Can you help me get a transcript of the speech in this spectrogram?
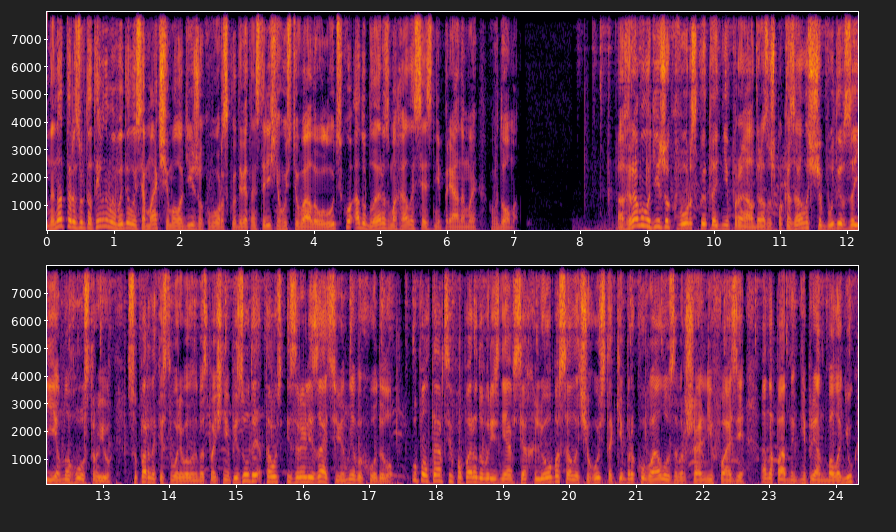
Не надто результативними видалися матчі молодіжок Ворскли. 19-річні гостювали у Луцьку, а дублери змагалися з дніпрянами вдома. Гра молодіжок Ворскли та Дніпра одразу ж показала, що буде взаємно гострою. Суперники створювали небезпечні епізоди, та ось із реалізацією не виходило. У полтавців попереду вирізнявся хльобас, але чогось таки бракувало у завершальній фазі. А нападник Дніпрян Баланюк,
